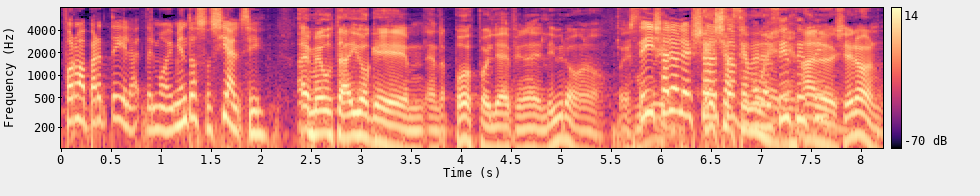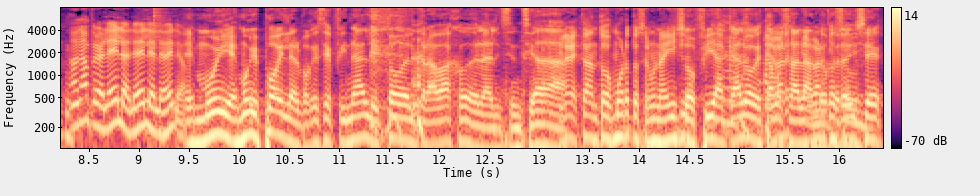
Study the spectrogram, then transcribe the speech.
forma parte de la- del movimiento social, sí. A mí me gusta algo que. en- ¿Puedo spoilear el final del libro o no? Es Sí, muy- ya lo leyó. Ella Sofi, se pero muere. sí, sí, Ah, sí. ¿lo leyeron? No, no, pero léelo, léelo, léelo. Es muy, es muy spoiler porque es el final de todo el trabajo de la Al final licenciada estaban todos muertos en una isla. Sofía Calvo que estamos El bar- el hablando. barco Pero se dice.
